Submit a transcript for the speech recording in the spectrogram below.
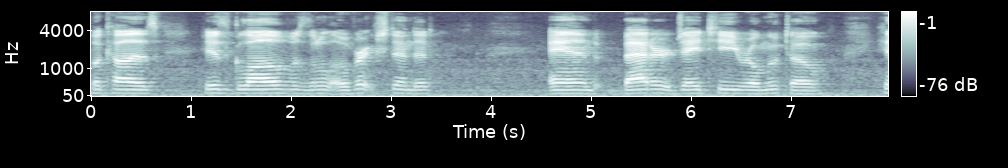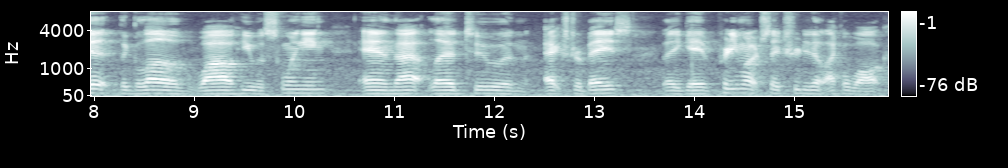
because his glove was a little overextended and batter JT Realmuto hit the glove while he was swinging and that led to an extra base. They gave pretty much they treated it like a walk.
